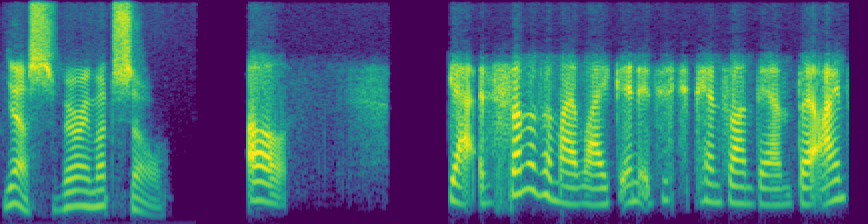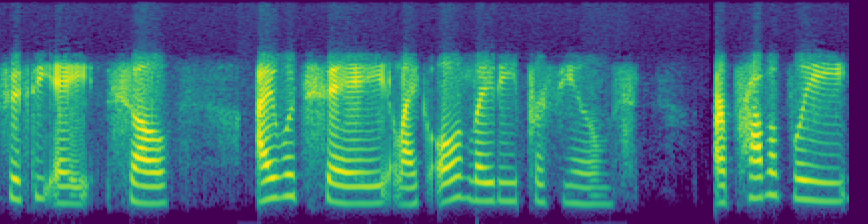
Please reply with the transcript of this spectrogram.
Yes, very much so. Oh, yeah. And some of them I like, and it just depends on them. But I'm 58, so I would say like old lady perfumes are probably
